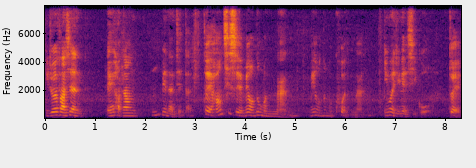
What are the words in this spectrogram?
你就会发现，哎，好像嗯变得很简单。对，好像其实也没有那么难，没有那么困难，因为已经练习过。对，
